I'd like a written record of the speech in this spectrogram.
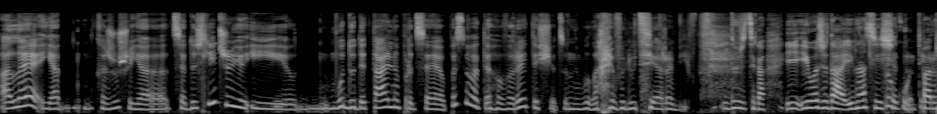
але я кажу, що я це досліджую і буду детально про це описувати, говорити, що це не була революція рабів. Дуже цікаво. І і отже, да, і в нас є ще про пару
